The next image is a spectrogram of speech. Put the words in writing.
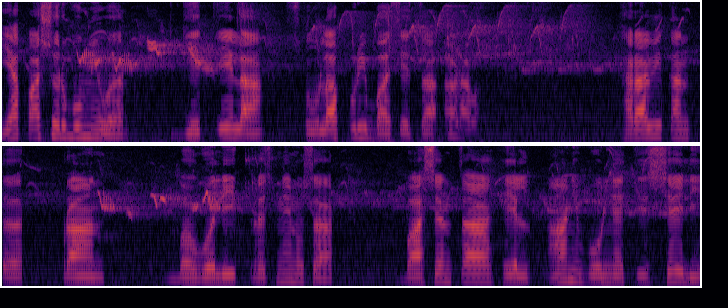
या पार्श्वभूमीवर घेतलेला सोलापुरी भाषेचा आढावा. ठराविक अंतर प्रांत भौगोलिक रचनेनुसार भाषांचा हेल आणि बोलण्याची शैली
